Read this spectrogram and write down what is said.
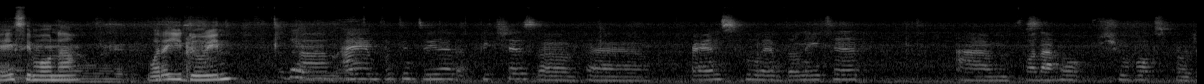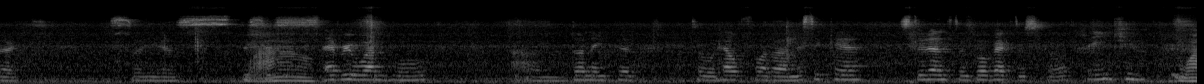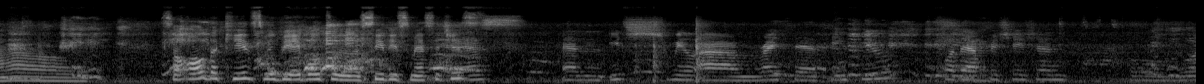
Hey Simona, what are you doing? Um, I am putting together the pictures of uh, friends who have donated um, for the whole shoebox project. So yes, this is everyone who um, donated to help for the Mesike students to go back to school. Thank you. Wow. So all the kids will be able to see these messages? Yes, each will um, write their thank you for the appreciation towards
